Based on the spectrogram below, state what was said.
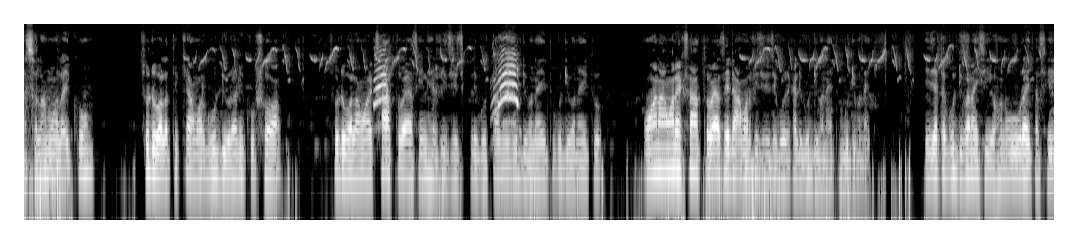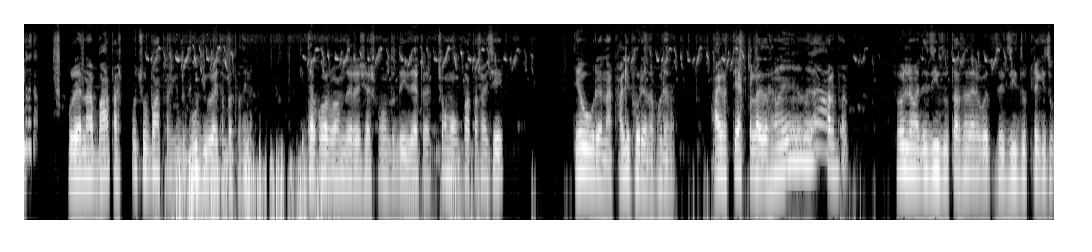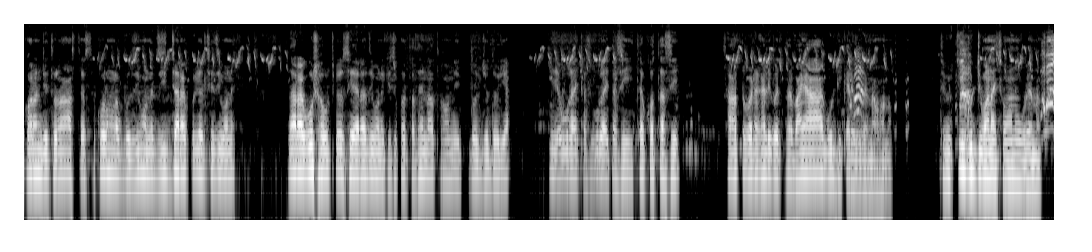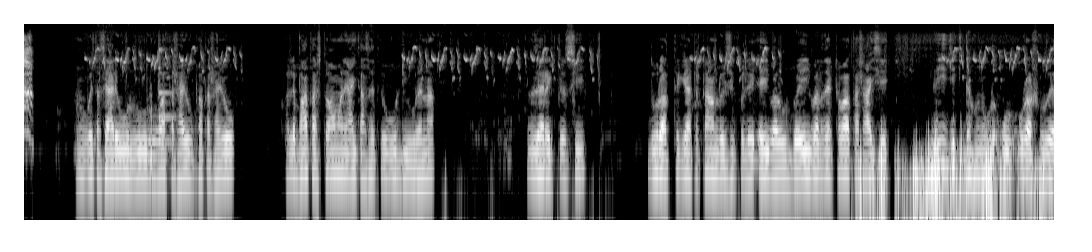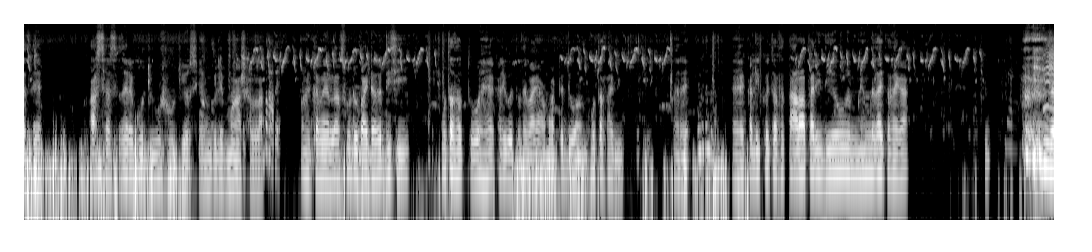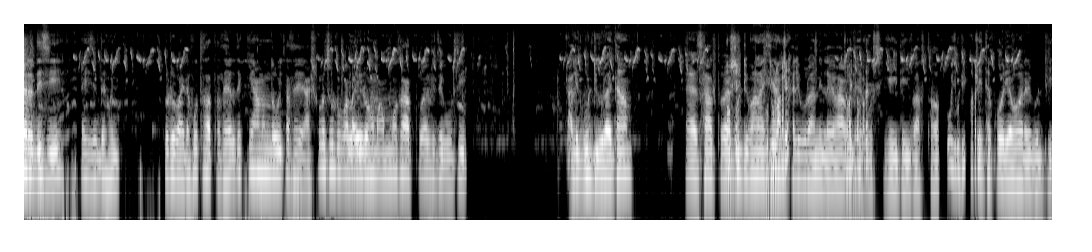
আসসালামু আলাইকুম। ছোটোবেলা থেকে আমার গুড্ডি উড়ানি খুব শখ। ছোটোবেলা আমার এক সাত ভাই আছে, ইনহের ফিসি খালি ঘুরতাম যে গুড্ডি বানাই তো গুড্ডি বানাই তো ওখান আমার এক সাত ভাই আছে, এটা আমার ফিসি করে খালি গুড্ডি বানাইতাম গুড্ডি বানাইতাম এই যে একটা গুড্ডি বানাইছি ওখানে উড়াইতাছি। উড়ে না, বাতাস, প্রচুর বাতাস, কিন্তু গুড্ডি উড়াইতাম, পারতাছি না। কিতা করবাম যে রে, শেষ পর্যন্ত দিই যে একটা চমক বাতাস আইছে। তেও উড়ে না, খালি ফরে দা ফরে দা। আগে ত্যাগ পেলা আর শরীরের মধ্যে জিদ উঠ আছে যারা করতেছে, জিদ উঠলে কিছু করান যেত না, আস্তে আস্তে করুন লাগবো। জীবনে জিদ যারা করে করিয়াছে জীবনে, যারা গোসা উঠেছে এরা জীবনে কিছু করতেছে না। তখন এই ধৈর্য ধরিয়া যে উড়াইতাছে, উড়াইতাছি তা করতাছি। সাহায্য বেটা খালি করতেছে ভাইয়া গুড্ডি কারে উড়ে না হনো তুমি কি গুড্ডি বানাইছো হনো উড়ে না? আমি কইতাছি, আরে উড়বো উড়বো, বাতাস আয়ুক বাতাস আয়ুক। বলে বাতাস তো আমার আইতাছে, তো গুড্ডি উড়ে না। যারা কেছি দূর হাত থেকে একটা টান লইছি করলে এইবার উঠবো। এইবার যে একটা বাতাস আইছে, এই যে দেখুন ওরা শুরু আছে আস্তে আস্তে ধরে গুটি উঠে, উঠি হচ্ছে। আমি বলি মাশাল্লাহ অনেক কারণে ছোটো বাইটারে দিছি হুতা থাকতো হ্যাঁ খালি কইতে ভাই, আমারটা দিও, আমি হুতা থাকি আরে হ্যাঁ খালি কইতে তাড়াতাড়ি দিয়েও এমনি যাইতে থাকা। যারা দিছি, এই যে দেখুন, ছোটো ভাইটা হুতা থাকতে থাকে কি আনন্দ হইতাছে। আসলে ছোটোবেলা এইরকম আম্মু আর পিছিয়ে ঘুরছি খালি গুড্ডি উড়াইতাম। সাত গুড্ডি বানাইছি আমি খালি উড়ানি লাগে ভাগ করছি এইটাই বাস্তব। এটা করিয়া পরে গুড্ডি।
